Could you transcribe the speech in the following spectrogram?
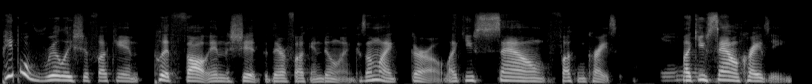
people really should fucking put thought in the shit that they're fucking doing. Cause I'm like, girl, like you sound fucking crazy. Mm-hmm. Like you mm-hmm. sound crazy.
